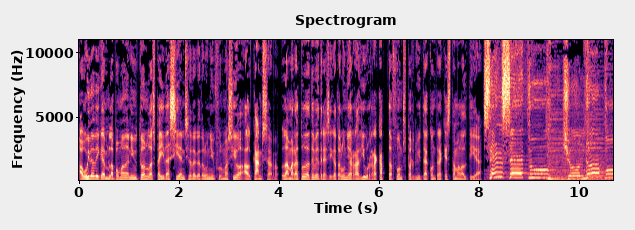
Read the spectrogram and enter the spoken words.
Avui dediquem la poma de Newton, l'espai de ciència de Catalunya Informació, al càncer. La Marató de TV3 i Catalunya Ràdio recapta fons per lluitar contra aquesta malaltia. Sense tu jo no puc,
